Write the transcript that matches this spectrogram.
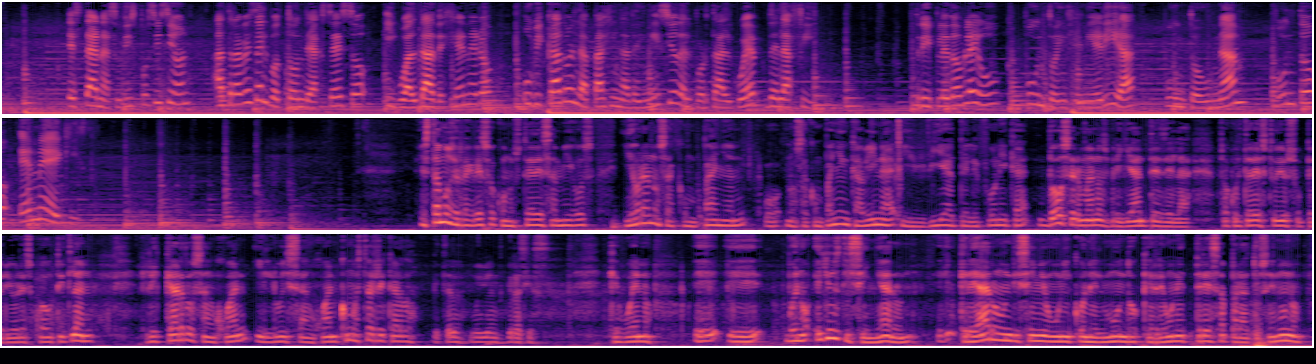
Están a su disposición a través del botón de acceso Igualdad de Género ubicado en la página de inicio del portal web de la FI www.ingeniería.unam.mx Estamos de regreso con ustedes amigos y ahora nos acompañan o nos acompaña en cabina y vía telefónica dos hermanos brillantes de la Facultad de Estudios Superiores Cuautitlán, Ricardo San Juan y Luis San Juan. ¿Cómo estás Ricardo? ¿Qué tal? Muy bien, gracias. Qué bueno. Eh, eh, bueno, ellos diseñaron, eh, crearon un diseño único en el mundo que reúne tres aparatos en uno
